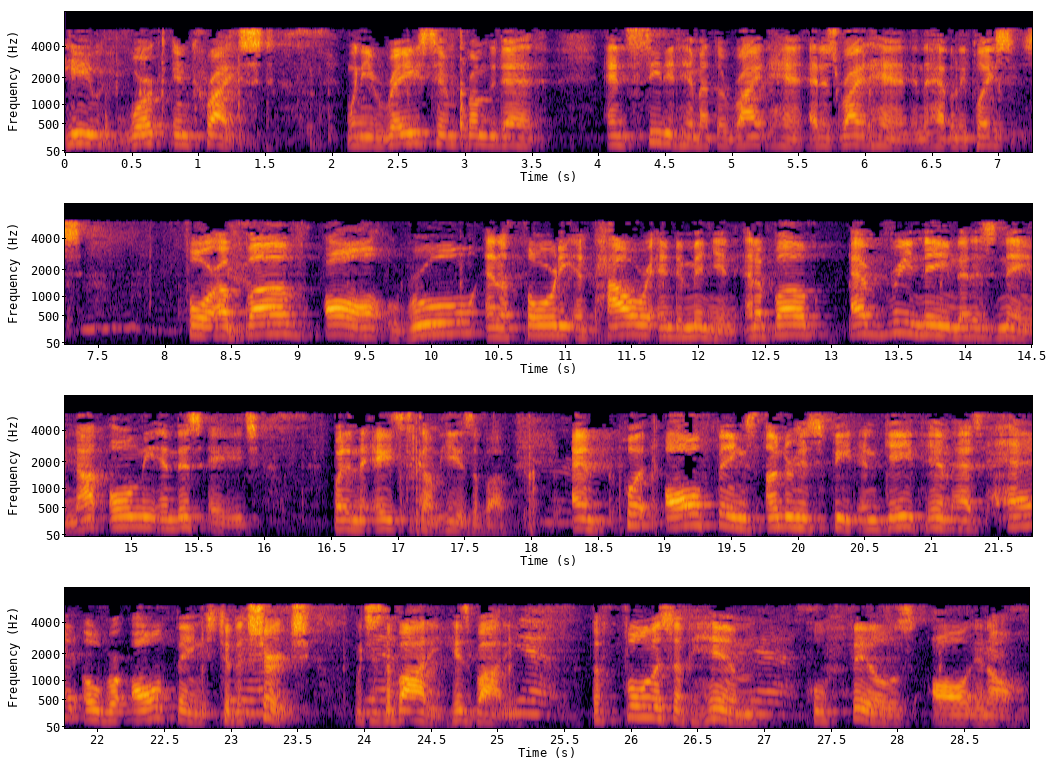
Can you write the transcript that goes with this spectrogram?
"He worked in Christ when he raised him from the dead and seated him at the right hand at his right hand in the heavenly places." For above all rule and authority and power and dominion, and above every name that is named, not only in this age, but in the age to come, he is above. And put all things under his feet, and gave him as head over all things to the Yes. church, which is the body, his body, Yes. the fullness of him Yes. who fills all in all.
